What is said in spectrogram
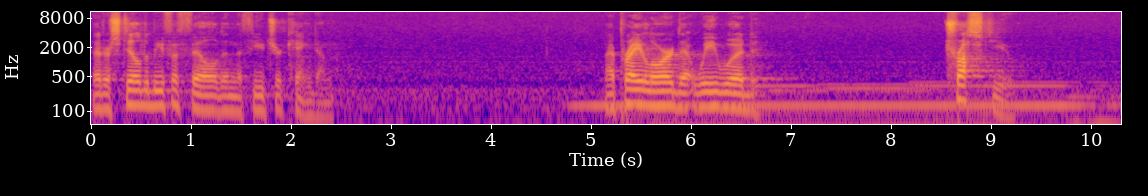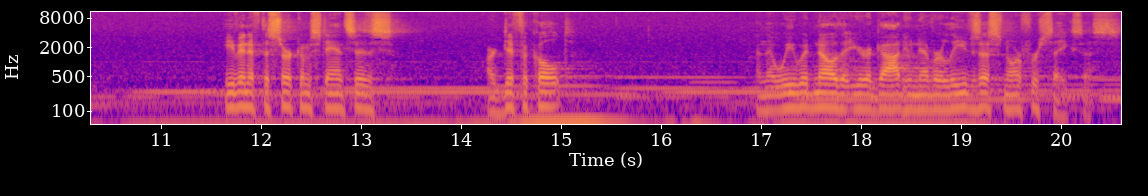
that are still to be fulfilled in the future kingdom. I pray, Lord, that we would trust you even if the circumstances are difficult, and that we would know that you're a God who never leaves us nor forsakes us.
